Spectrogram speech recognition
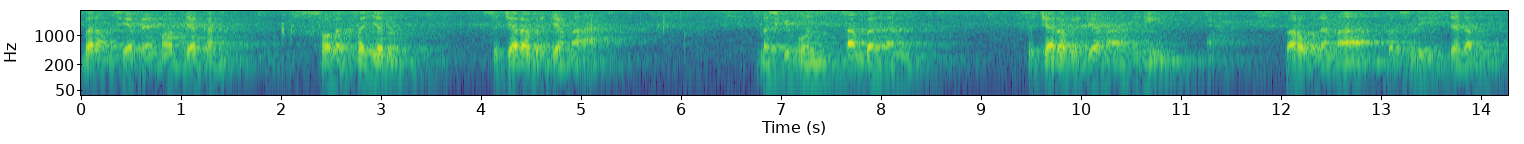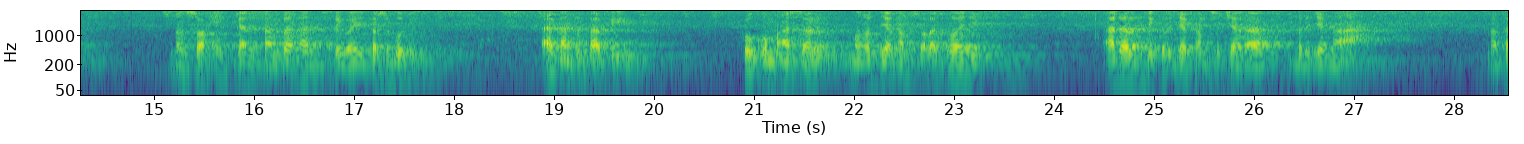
barang siapa yang mengerjakan salat fajr secara berjamaah meskipun tambahan secara berjamaah ini para ulama berselisih dalam mensahihkan tambahan riwayat tersebut. Akan tetapi hukum asal mengerjakan salat wajib adalah dikerjakan secara berjamaah. Maka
